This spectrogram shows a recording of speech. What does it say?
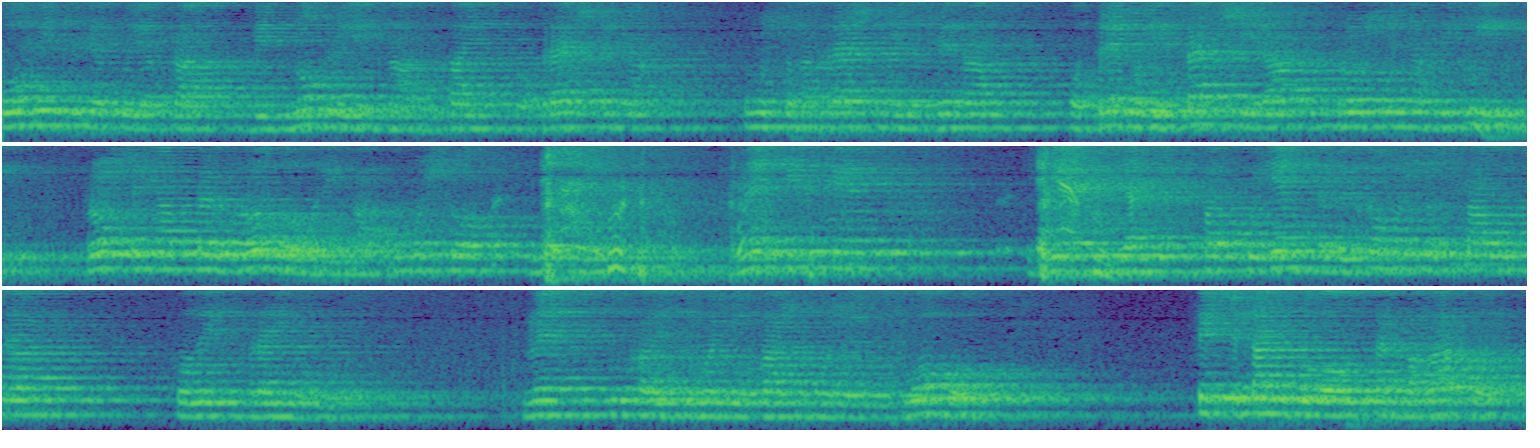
сповідь святу, яка відновлює в нас таїнство хрещення, тому що на хрещенні людина отримує перший раз прощення гріхів, прощення первородного гріха, тому що ми, ми тільки є якби спадкоємцями того, що сталося колись в раю. Ми слухали сьогодні уважно Боже Слово. Цих читань було так багато,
